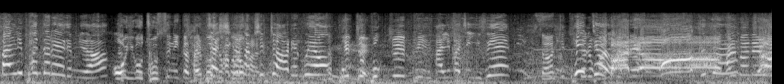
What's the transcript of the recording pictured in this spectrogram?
빨리 판단해야 됩니다. 어 이거 줬으니까 잘자 시간 버텨. 30초 아래고요. 폭주 폭주의 피. 알리마지 이후에 자 밟아. 마려. 어, 할만해요. 자.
